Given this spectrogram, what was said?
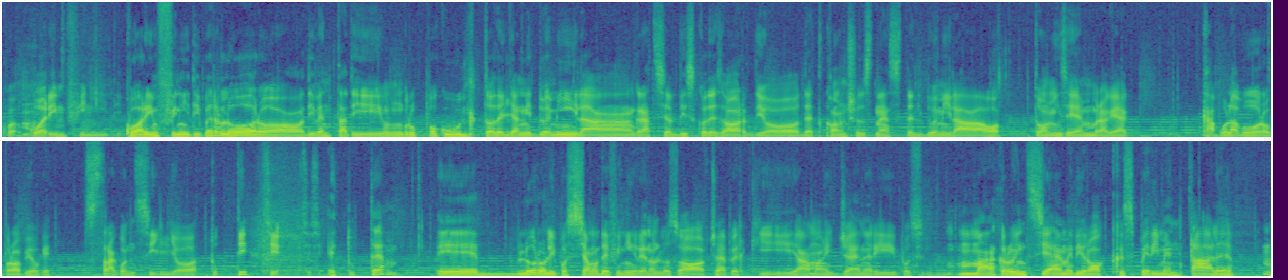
Cu- cuori infiniti. cuori infiniti per loro, diventati un gruppo culto degli anni 2000 grazie al disco d'esordio Dead Consciousness del 2008, mi sembra che è capolavoro proprio che straconsiglio a tutti Sì, sì, sì. e tutte. E loro li possiamo definire, non lo so, cioè per chi ama i generi, poss- macro insieme di rock sperimentale. Mm,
